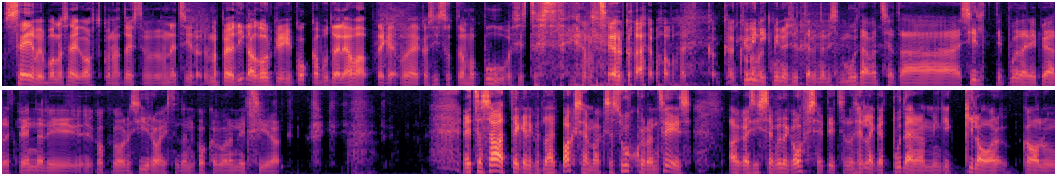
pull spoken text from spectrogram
see võib olla see koht, kuna tõesti me peame net zero, nad peavad iga kord, kui keegi kokapudeli avab, tegema, kas istutama puu või siis tõesti tegema CO2 vaba küünik minus ütleb, et nad lihtsalt muudavad seda silti pudeli peal, et kui enne oli Coca-Cola Zero, siis nüüd on Coca-Cola Net Zero et sa saad tegelikult, lähed paksemaks ja suhkur on sees, aga siis sa kuidagi offset'id seda sellega, et pudel on mingi kilo kaalu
